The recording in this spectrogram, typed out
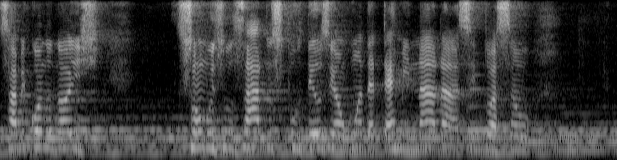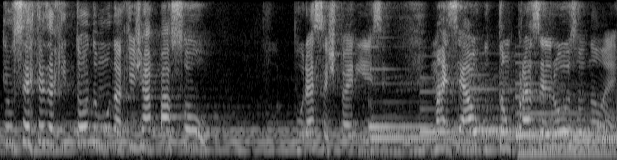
Sabe, quando nós somos usados por Deus em alguma determinada situação, tenho certeza que todo mundo aqui já passou por essa experiência, mas é algo tão prazeroso ou não é?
